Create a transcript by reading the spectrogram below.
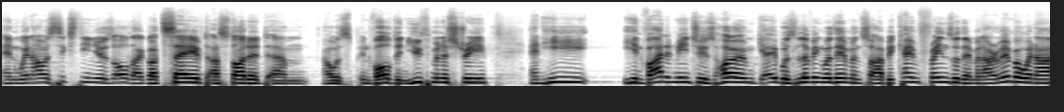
And when I was 16 years old, I got saved. I started. Um, I was involved in youth ministry, and he he invited me into his home. Gabe was living with him, and so I became friends with him. And I remember when I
